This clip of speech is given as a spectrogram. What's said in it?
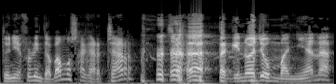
Doña Florinda, vamos a garchar. Hasta que no haya un mañana,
